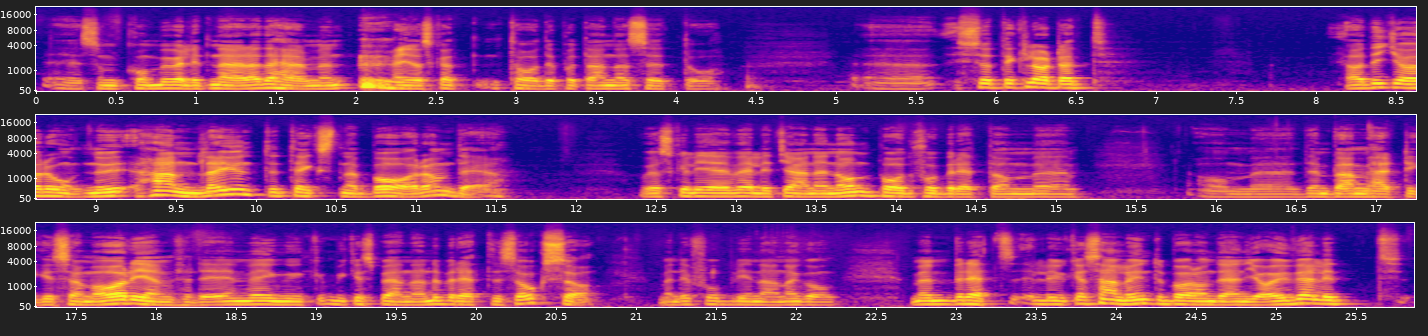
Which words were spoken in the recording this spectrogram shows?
eh, som kommer väldigt nära det här, men, men jag ska ta det på ett annat sätt då. Eh, så det är klart att ja, det gör ont. Nu handlar ju inte texterna bara om det. Och jag skulle väldigt gärna i någon podd få berätta om, eh, om eh, den barmhärtige samarien, för det är en mycket, mycket spännande berättelse också. Men det får bli en annan gång. Men berätt, Lukas handlar ju inte bara om den. Jag är väldigt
